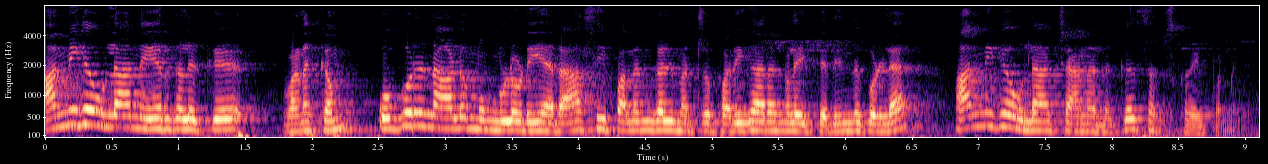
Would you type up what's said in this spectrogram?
ஆன்மீக உலா நேயர்களுக்கு வணக்கம். ஒவ்வொரு நாளும் உங்களுடைய ராசி பலன்கள் மற்றும் பரிகாரங்களை தெரிந்து கொள்ள ஆன்மீக உலா சேனலுக்கு சப்ஸ்கிரைப் பண்ணுங்கள்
